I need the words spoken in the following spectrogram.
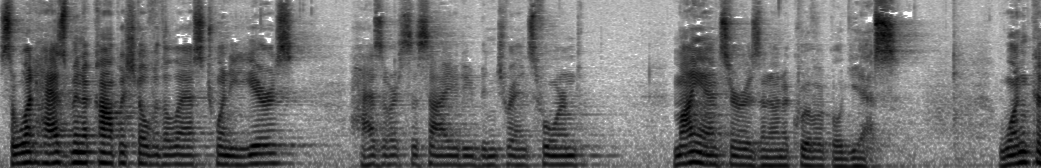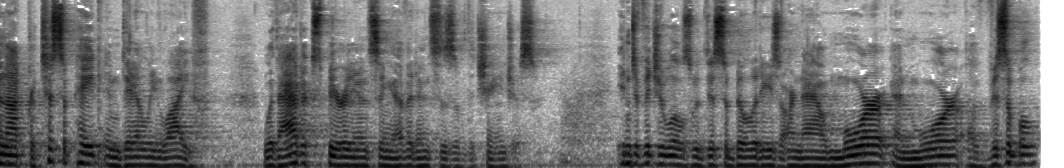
So, what has been accomplished over the last 20 years? Has our society been transformed? My answer is an unequivocal yes. One cannot participate in daily life without experiencing evidences of the changes. Individuals with disabilities are now more and more a visible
